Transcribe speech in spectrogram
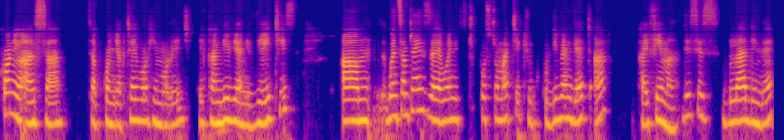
corneal ulcer, subconjunctival hemorrhage. It can give you an uveitis. Um, when sometimes uh, when it's post-traumatic, you could even get a hyphema. This is blood in the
